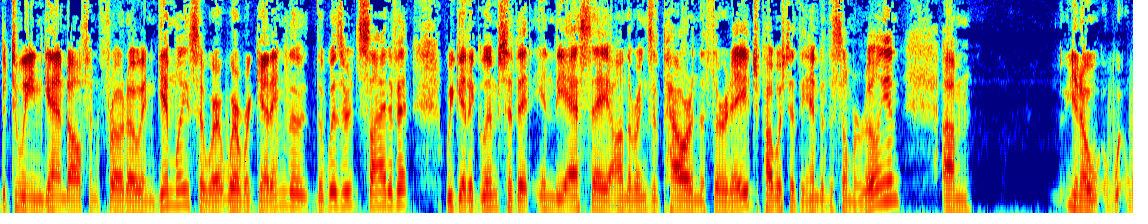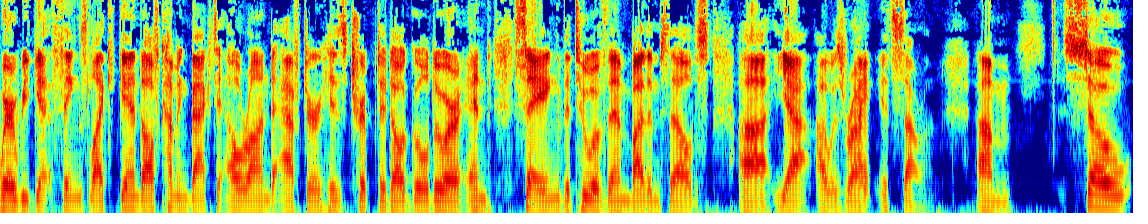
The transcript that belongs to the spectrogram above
between Gandalf and Frodo and Gimli. So where where we're getting the the wizard side of it, we get a glimpse of it in the essay on the Rings of Power in the Third Age, published at the end of the Silmarillion. Um, you know, w- where we get things like Gandalf coming back to Elrond after his trip to Dol Guldur and saying the two of them by themselves, uh, yeah, I was right. It's Sauron. Um, so,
